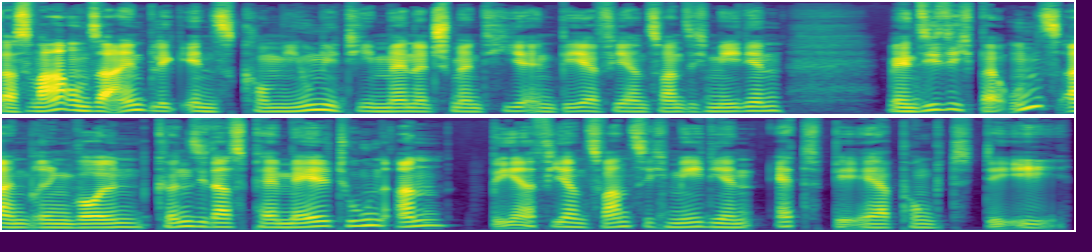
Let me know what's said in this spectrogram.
Das war unser Einblick ins Community Management hier in BR24 Medien. Wenn Sie sich bei uns einbringen wollen, können Sie das per Mail tun an br24medien.br.de.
